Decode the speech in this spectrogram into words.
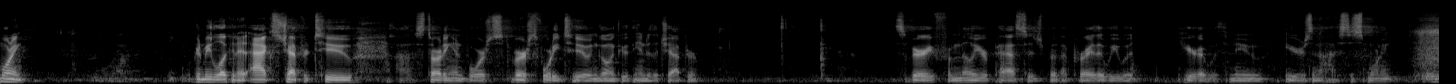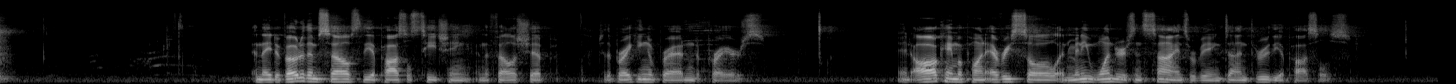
Morning. We're going to be looking at Acts chapter 2, uh, starting in verse, verse 42 and going through the end of the chapter. It's a very familiar passage, but I pray that we would hear it with new ears and eyes this morning. And they devoted themselves to the apostles' teaching and the fellowship, to the breaking of bread and to prayers. And all came upon every soul, and many wonders and signs were being done through the apostles.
